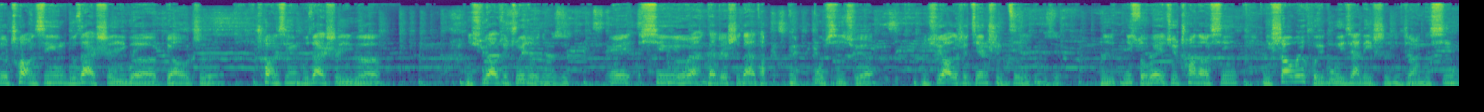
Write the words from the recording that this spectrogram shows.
就创新不再是一个标志，创新不再是一个你需要去追求的东西，因为新永远在这个时代它不不稀缺，你需要的是坚持你自己的东西。你你所谓去创造新，你稍微回顾一下历史，你知道你的新，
